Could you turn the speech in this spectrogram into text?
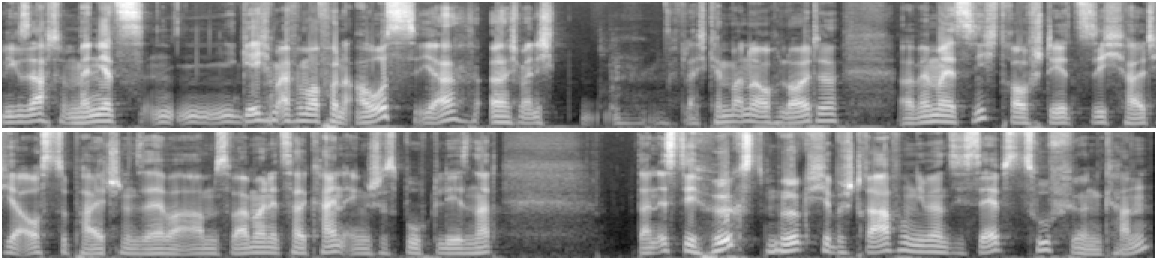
wie gesagt, wenn jetzt, gehe ich einfach mal von aus, ja, äh, ich meine, ich, vielleicht kennt man auch Leute, aber wenn man jetzt nicht drauf steht, sich halt hier auszupeitschen selber abends, weil man jetzt halt kein englisches Buch gelesen hat, dann ist die höchstmögliche Bestrafung, die man sich selbst zuführen kann,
